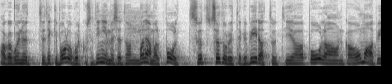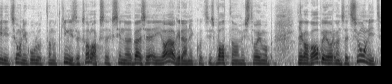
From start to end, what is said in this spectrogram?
aga kui nüüd tekib olukord, kus need inimesed on mõlemalt poolt sõduritega piiratud ja Poola on ka oma piiritsooni kuulutanud kinniseks alaks, ehk sinna ei pääse ei ajakirjanikud siis vaatama, mis toimub, ega ka abiorganisatsioonid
